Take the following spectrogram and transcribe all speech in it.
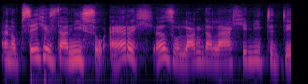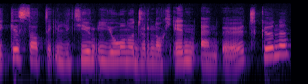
En op zich is dat niet zo erg, zolang dat laagje niet te dik is, dat de lithium-ionen er nog in en uit kunnen.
